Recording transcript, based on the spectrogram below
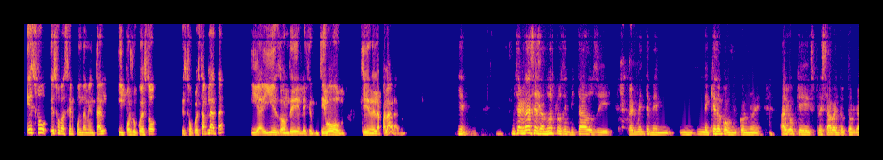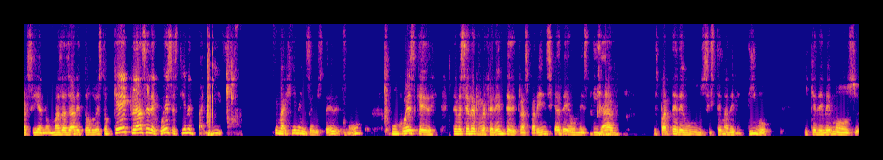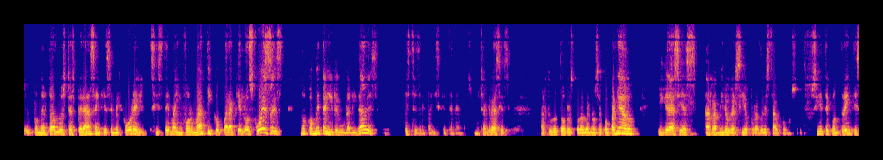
eso, eso va a ser fundamental y por supuesto, eso cuesta plata y ahí es donde el Ejecutivo tiene la palabra. Bien, muchas gracias a nuestros invitados y realmente me, me quedo con, con eh, algo que expresaba el doctor García, ¿no? Más allá de todo esto, ¿qué clase de jueces tiene el país? Imagínense ustedes, ¿no? Un juez que debe ser el referente de transparencia, de honestidad, es parte de un sistema delictivo y que debemos eh, poner toda nuestra esperanza en que se mejore el sistema informático para que los jueces no cometan irregularidades. Este es el país que tenemos. Muchas gracias, Arturo Torres, por habernos acompañado y gracias a Ramiro García por haber estado con nosotros. 7 con 30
